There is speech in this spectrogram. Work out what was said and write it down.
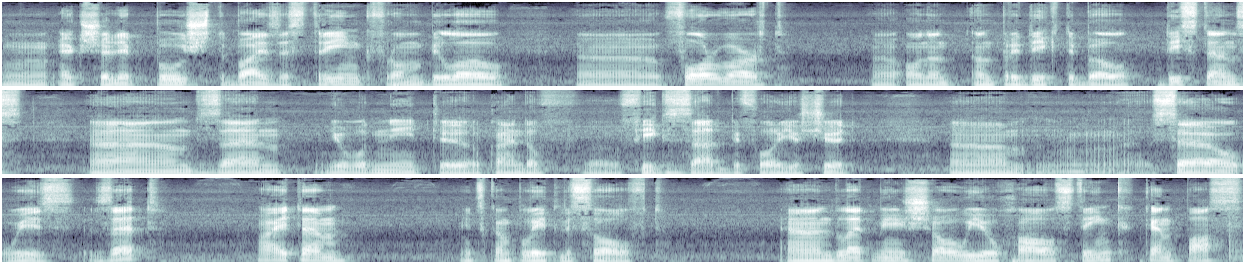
um, actually pushed by the string from below uh, forward uh, on an unpredictable distance. And then you would need to kind of fix that before you shoot um, so with that item it's completely solved. And let me show you how Sting can pass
